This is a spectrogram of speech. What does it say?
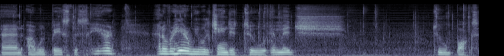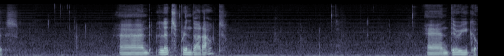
And I will paste this here and over here we will change it to image to boxes. And let's print that out. And there you go.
